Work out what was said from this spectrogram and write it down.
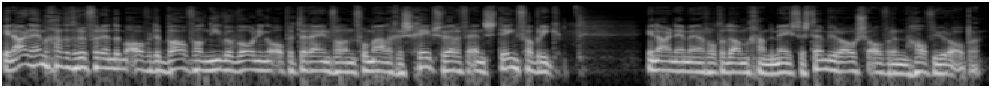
In Arnhem gaat het referendum over de bouw van nieuwe woningen... op het terrein van een voormalige scheepswerf en steenfabriek. In Arnhem en Rotterdam gaan de meeste stembureaus over een half uur open.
